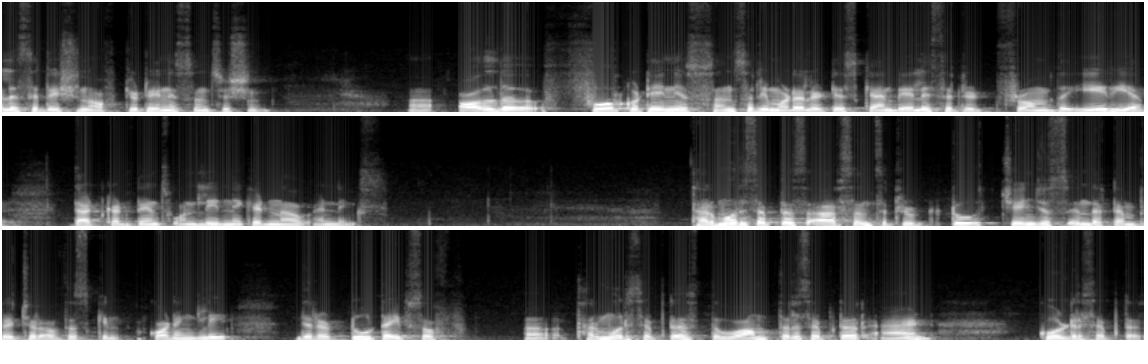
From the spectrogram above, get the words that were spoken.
elicitation of cutaneous sensation. Uh, all the four cutaneous sensory modalities can be elicited from the area that contains only naked nerve endings. Thermoreceptors are sensitive to changes in the temperature of the skin. Accordingly, there are two types of uh, thermoreceptors the warmth receptor and cold receptor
